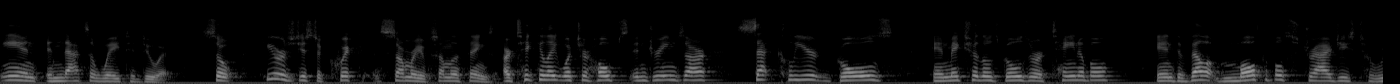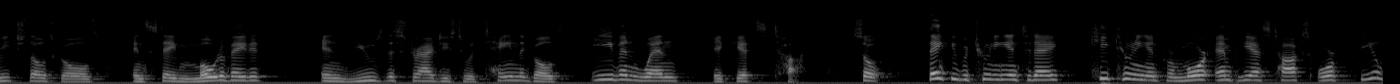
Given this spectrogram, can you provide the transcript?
and and that's a way to do it. So here's just a quick summary of some of the things. Articulate what your hopes and dreams are, set clear goals and make sure those goals are attainable and develop multiple strategies to reach those goals and stay motivated and use the strategies to attain the goals even when it gets tough. So, thank you for tuning in today. Keep tuning in for more MPS talks or feel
